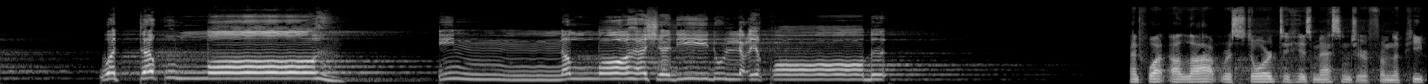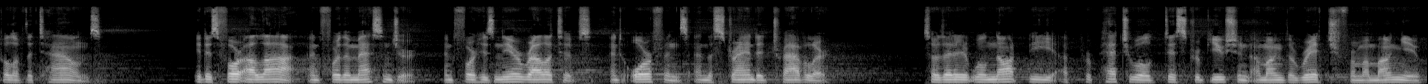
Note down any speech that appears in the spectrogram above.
واتقوا الله إن الله شديد العقاب and what Allah restored to His Messenger from the people of the towns. It is for Allah and for the Messenger and for his near relatives and orphans and the stranded traveler, so that it will not be a perpetual distribution among the rich from among you.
